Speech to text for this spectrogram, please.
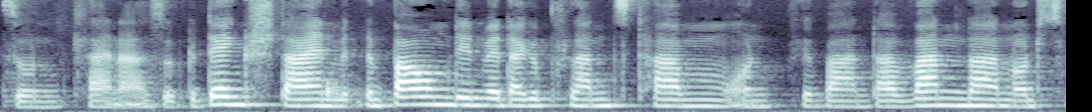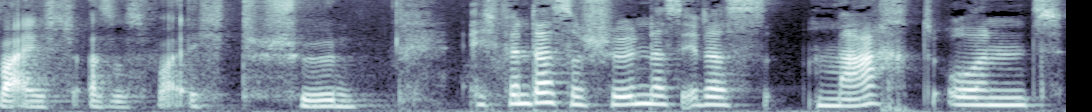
so ein kleiner so Gedenkstein mit einem Baum, den wir da gepflanzt haben und wir waren da wandern und es war echt, also es war echt schön. Ich finde das so schön, dass ihr das macht und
